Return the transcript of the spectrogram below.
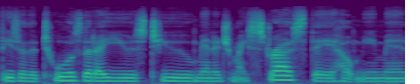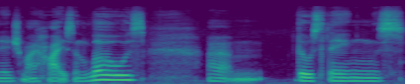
These are the tools that I use to manage my stress. They help me manage my highs and lows. Um, those things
